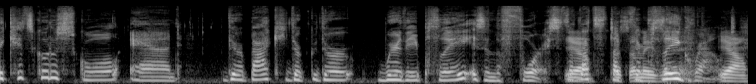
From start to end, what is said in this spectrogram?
the kids go to school, and they're back. They're they're where they play is in the forest. Yeah, that's like that's their amazing. playground. Yeah.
